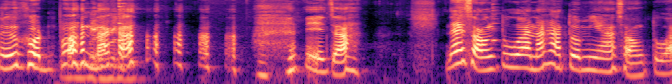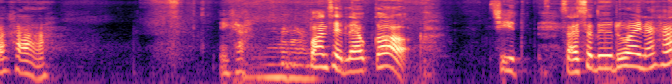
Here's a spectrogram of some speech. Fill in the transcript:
ดู คนป้อนนะคะ นี่จ้ะได้สองตัวนะคะ ตัวเมียสองตัวค่ะ นี่ค่ะ ป้อนเสร็จแล้วก็ฉีดสายสะดือด้วยนะคะ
